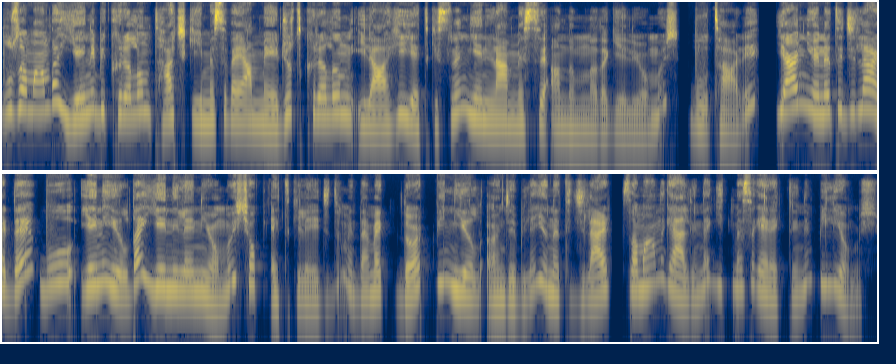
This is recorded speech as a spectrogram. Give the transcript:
Bu zamanda yeni bir kralın taç giymesi veya mevcut kralın ilahi yetkisinin yenilenmesi anlamına da geliyormuş bu tarih. Yani yöneticiler de bu yeni yılda yenileniyormuş. Çok etkileyici değil mi? Demek 4000 yıl önce bile yöneticiler zamanı geldiğinde gitmesi gerektiğini biliyormuş.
